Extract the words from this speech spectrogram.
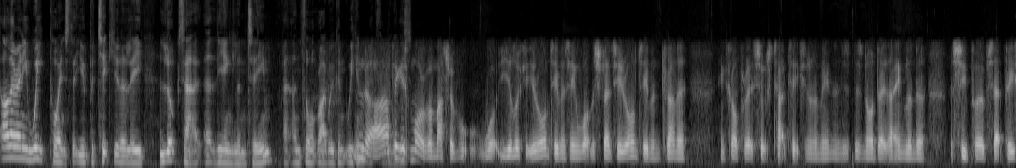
are there any weak points that you particularly looked at at the England team and thought, right, we can we can? No, I think it's more of a matter of what you look at your own team and seeing what the strengths of your own team and trying to incorporate such tactics. You know what I mean? There's, there's no doubt that England are a superb set piece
